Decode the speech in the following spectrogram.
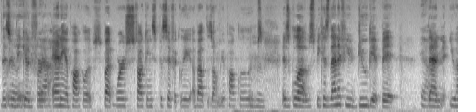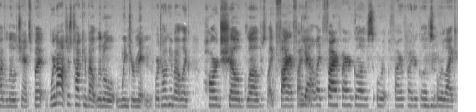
this would be good for yeah. any apocalypse, but we're talking specifically about the zombie apocalypse, Mhm. is gloves. Because then if you do get bit, Yeah. then you have a little chance. But we're not just talking about little winter mittens. We're talking about like hard shell gloves, like firefighter. yeah, like firefighter gloves or firefighter gloves Mhm. or like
